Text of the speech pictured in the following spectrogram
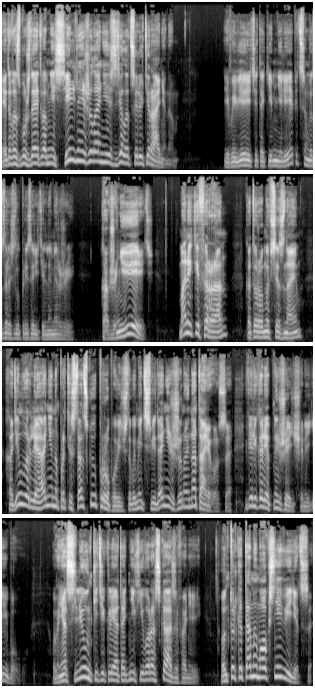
Это возбуждает во мне сильное желание сделаться лютеранином». «И вы верите таким нелепицам?» — возразил презрительно Мержи. Как же не верить? Маленький Ферран, которого мы все знаем, ходил в Орлеане на протестантскую проповедь, чтобы иметь свидание с женой нотариуса, великолепной женщиной, ей-богу. У меня слюнки текли от одних его рассказов о ней. Он только там и мог с ней видеться.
